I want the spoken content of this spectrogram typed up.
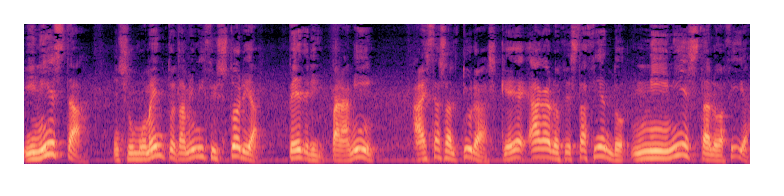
Iniesta, en su momento, también hizo historia. Pedri, para mí, a estas alturas, que haga lo que está haciendo, ni Iniesta lo hacía.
